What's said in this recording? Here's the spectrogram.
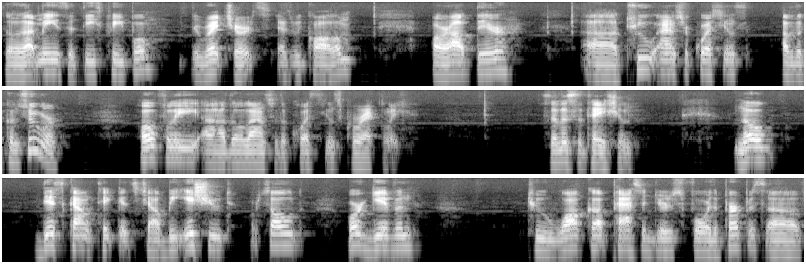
So that means that these people, the red shirts, as we call them, are out there uh, to answer questions of the consumer. Hopefully, uh, they'll answer the questions correctly. Solicitation. No discount tickets shall be issued or sold or given to walk up passengers for the purpose of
